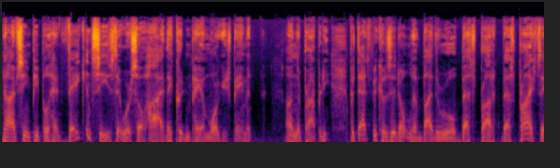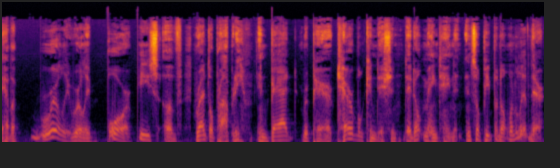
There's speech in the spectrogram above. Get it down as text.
Now, I've seen people had vacancies that were so high they couldn't pay a mortgage payment on their property, but that's because they don't live by the rule best product, best price. They have a really, really poor piece of rental property in bad repair, terrible condition. They don't maintain it, and so people don't want to live there.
